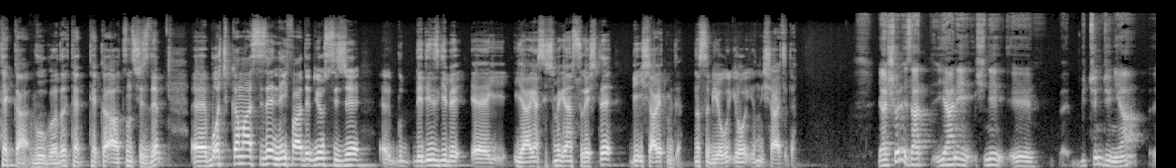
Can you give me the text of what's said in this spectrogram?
tekrar vurguladı. Te- tekrar altını çizdi. Ee, bu açıklama size ne ifade ediyor? Sizce e, bu dediğiniz gibi e, yarın seçime gelen süreçte bir işaret miydi? Nasıl bir yol, yolun işareti Ya şöyle zaten yani şimdi e, bütün dünya e,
